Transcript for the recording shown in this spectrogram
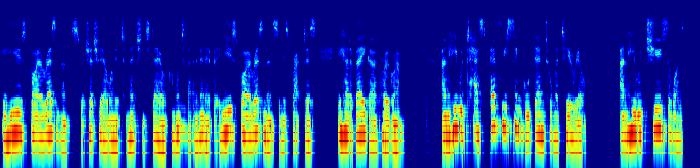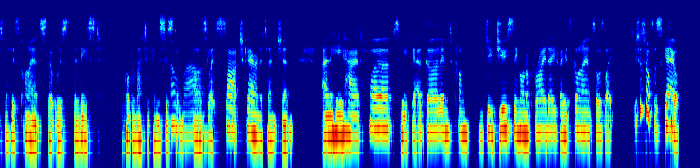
he used bioresonance which actually i wanted to mention today. I'll come mm. on to that in a minute but he used bioresonance in his practice. He had a vega program and he would test every single dental material and he would choose the ones for his clients that was the least problematic in the oh, system. Oh, wow. i was like such care and attention. And he had herbs. He'd get a girl in to come do juicing on a friday for his clients. I was like it's just off the scale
